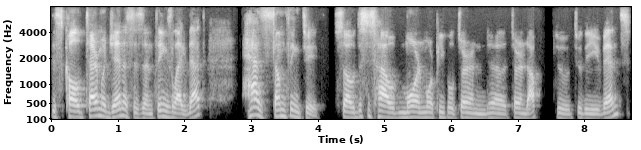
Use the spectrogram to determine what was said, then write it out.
it's called thermogenesis and things like that has something to it. So this is how more and more people turned uh, turned up to to the events,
